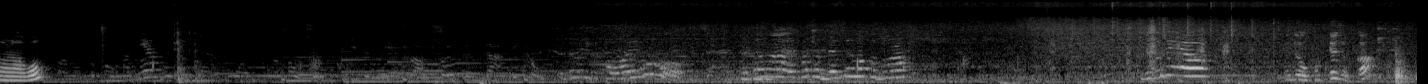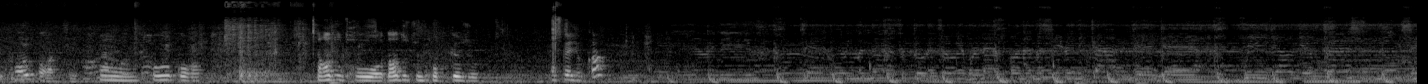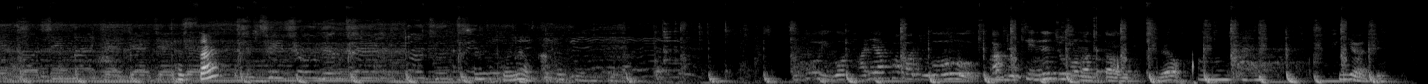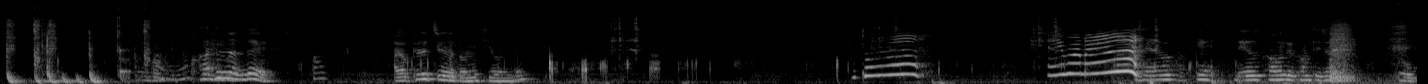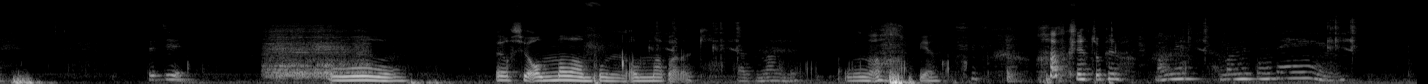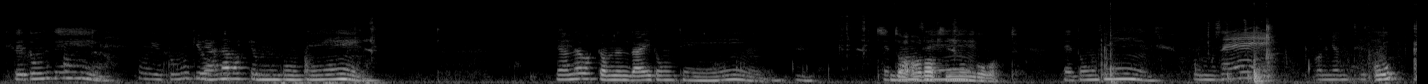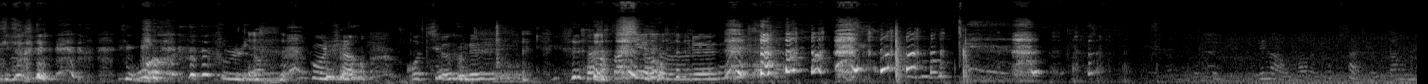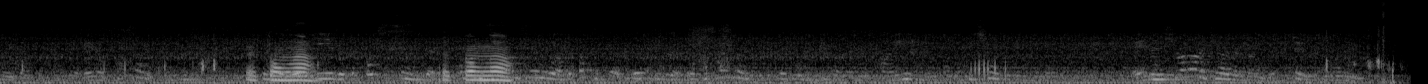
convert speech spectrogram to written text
뭐라고? 더워요. 대정아, 가서 냄새 맡고 놀아. 누구세요? 이거 벗겨줄까? 더울 것 같지? 어 더울 것 같아. 나도 더워. 나도 좀 벗겨줘. 벗겨줄까? 뱃살? 전혀. 또 이거 다리 아파가지고 깍둑지 있는 쪽으로만 뒀다 그래요. 신기하지? 가 했는데 아 옆에서 찍는 거 너무 귀여운데? 동아. 내가 갈게. 내가 가운데 가면 되잖아. 어. 됐지? 오. 역시 엄마만 보는 엄마 바라기. 나 누나인데. 누나 미안. 하 그냥 좀 해라. 막내 막내 동생. 내 동생. 어, 얘 너무 내 하나밖에 없는 동생. 내 하나밖에 없는 나의 동생. 내 진짜 동생. 알아듣는 것 같아. 내 동생. 동생 언니한테. 어? 훌러 훌러 고추를 쌀기를 열동아 열동아 애는 시원하게 키워야 된다는데 이거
